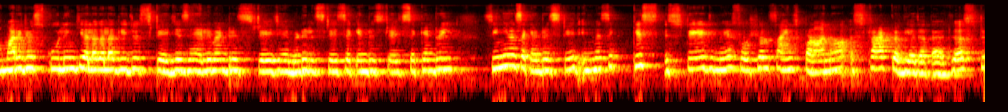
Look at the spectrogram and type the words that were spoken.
हमारे जो स्कूलिंग की अलग अलग ये जो स्टेजेस हैं एलिमेंट्री स्टेज है middle stage secondary stage secondary senior secondary stage इनमें से किस स्टेज में सोशल साइंस पढ़ाना स्टार्ट कर दिया जाता है? जस्ट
